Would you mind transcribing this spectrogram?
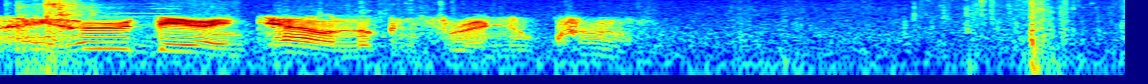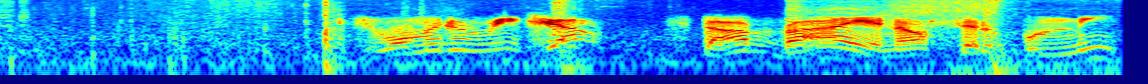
I heard they're in town looking for a new crew. If you want me to reach out, stop by and I'll set up a meet.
